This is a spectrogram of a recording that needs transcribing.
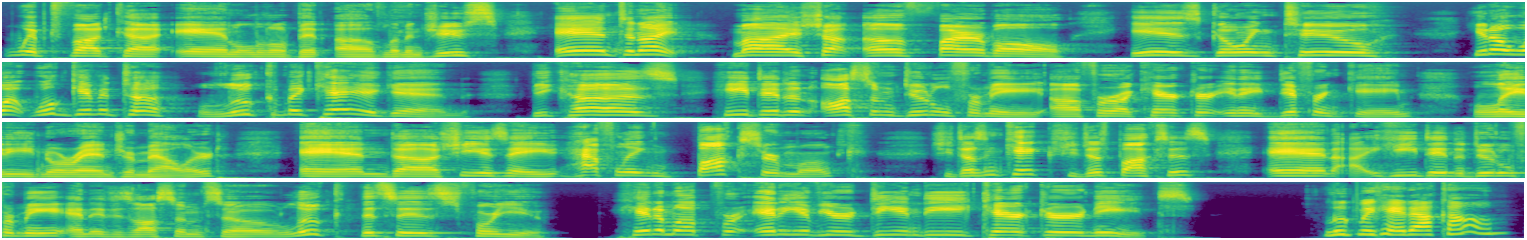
whipped vodka, and a little bit of lemon juice. And tonight, my shot of Fireball is going to. You know what? We'll give it to Luke McKay again because he did an awesome doodle for me uh, for a character in a different game, Lady Norandra Mallard. And uh, she is a halfling boxer monk. She doesn't kick, she just boxes. And uh, he did a doodle for me, and it is awesome. So, Luke, this is for you. Hit him up for any of your D&D character needs. LukeMckay.com.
